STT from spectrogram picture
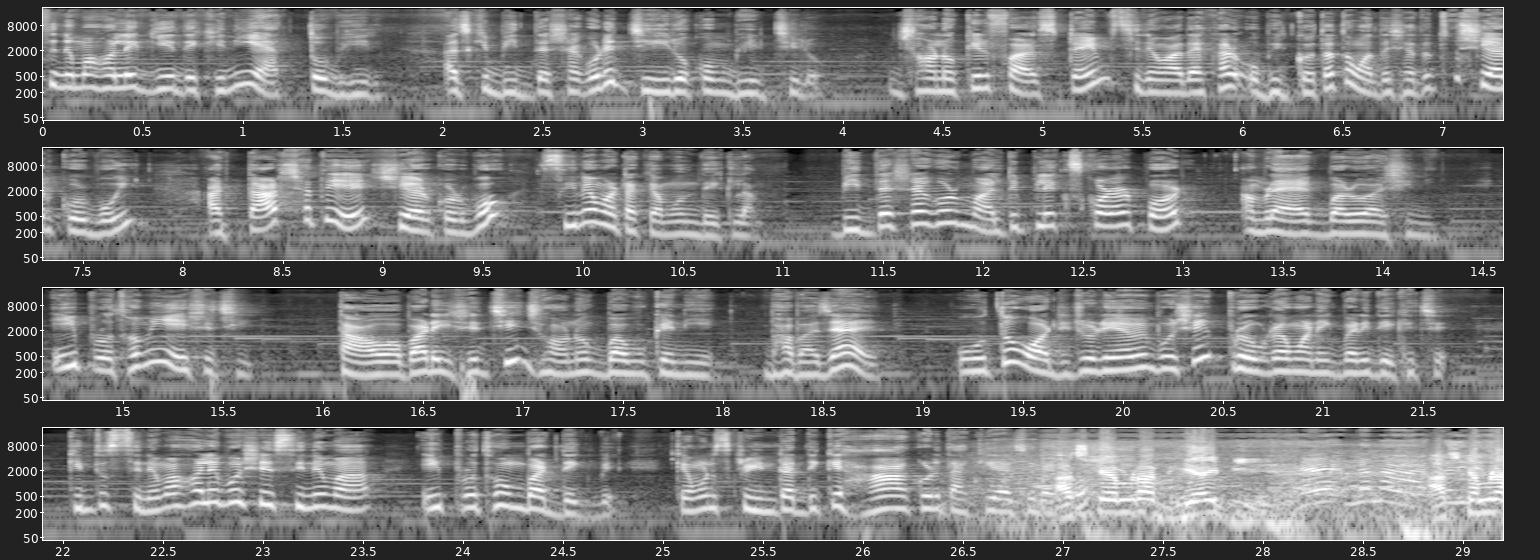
সিনেমা হলে গিয়ে দেখিনি এত ভিড়। আজকে বিদ্যাসাগরে যেই রকম ভিড় ছিল। ঝনকের ফার্স্ট টাইম সিনেমা দেখার অভিজ্ঞতা তোমাদের সাথে তো শেয়ার করবই। আর তার সাথে শেয়ার করব সিনেমাটা কেমন দেখলাম। বিদ্যাসাগর মাল্টিপ্লেক্স করার পর আমরা একবারও আসিনি। এই প্রথমেই এসেছি। তাও আবার এসেছি ঝনক বাবুকে নিয়ে। ভাবা যায়? ও তো অডিটোরিয়ামে বসেই প্রোগ্রাম অনেকবারই দেখেছে। কিন্তু সিনেমা হলে বসে সিনেমা এই প্রথমবার দেখবে। কেমন স্ক্রিনটার দিকে হাঁ করে তাকিয়ে আছে দেখো। আজকে আমরা ভিআইপি হ্যাঁ, না, না, আজকে আমরা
